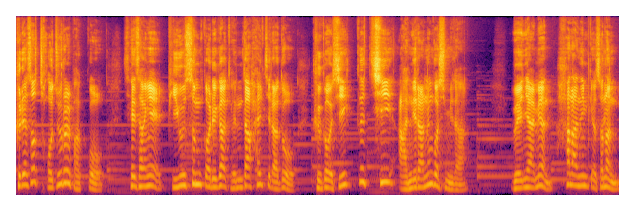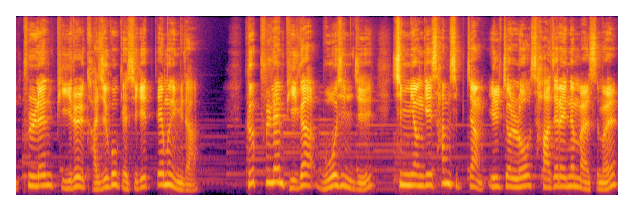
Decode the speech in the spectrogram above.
그래서 저주를 받고 세상의 비웃음거리가 된다 할지라도 그것이 끝이 아니라는 것입니다. 왜냐하면 하나님께서는 플랜 B를 가지고 계시기 때문입니다. 그 플랜 B가 무엇인지 신명기 30장 1절로 4절에 있는 말씀을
